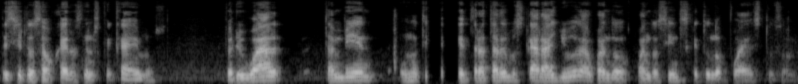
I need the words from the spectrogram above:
de ciertos agujeros en los que caemos. Pero igual, también uno tiene que tratar de buscar ayuda cuando, cuando sientes que tú no puedes tú solo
